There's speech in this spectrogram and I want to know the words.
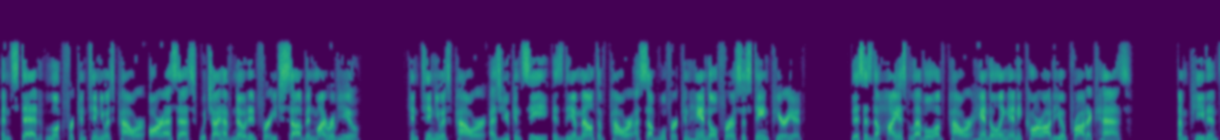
Instead, look for continuous power RSS, which I have noted for each sub in my review. Continuous power, as you can see, is the amount of power a subwoofer can handle for a sustained period. This is the highest level of power handling any car audio product has. Impedance.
